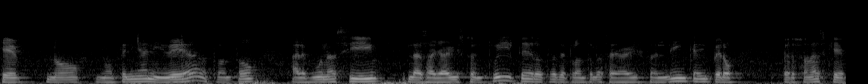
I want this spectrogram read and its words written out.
que no, no tenían idea, de pronto algunas sí las haya visto en Twitter, otras de pronto las haya visto en LinkedIn, pero personas que,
